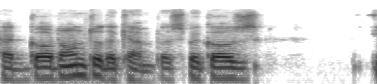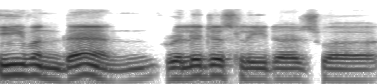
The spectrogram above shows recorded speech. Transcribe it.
had got onto the campus because even then, religious leaders were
